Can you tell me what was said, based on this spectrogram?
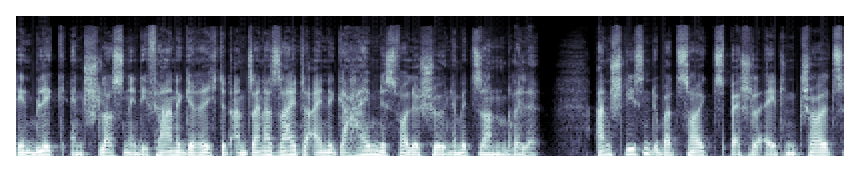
Den Blick entschlossen in die Ferne gerichtet, an seiner Seite eine geheimnisvolle Schöne mit Sonnenbrille. Anschließend überzeugt Special Agent Scholz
